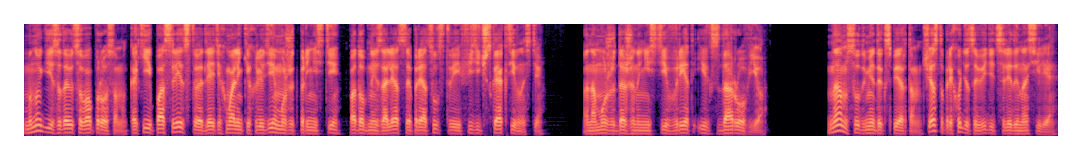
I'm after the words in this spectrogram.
Многие задаются вопросом, какие последствия для этих маленьких людей может принести подобная изоляция при отсутствии физической активности. Она может даже нанести вред их здоровью. Нам, судмедэкспертам, часто приходится видеть следы насилия.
